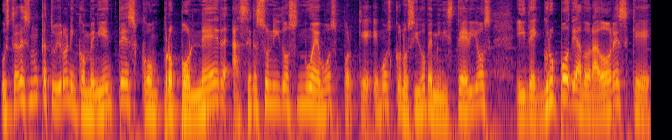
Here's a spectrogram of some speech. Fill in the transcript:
¿ustedes nunca tuvieron inconvenientes con proponer hacer sonidos nuevos? Porque hemos conocido de ministerios y de grupos de adoradores que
